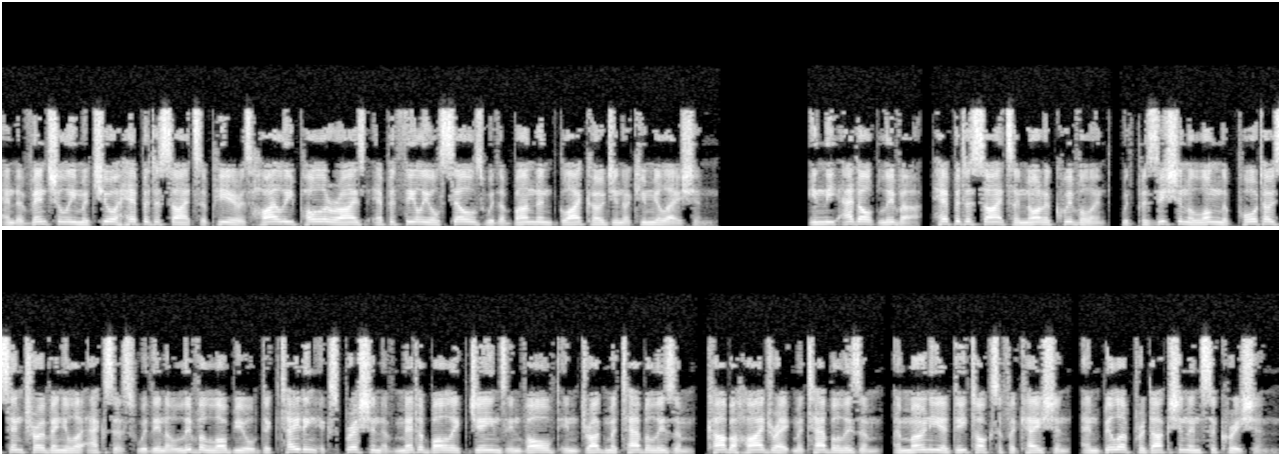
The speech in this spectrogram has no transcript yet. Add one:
and eventually mature hepatocytes appear as highly polarized epithelial cells with abundant glycogen accumulation. In the adult liver, hepatocytes are not equivalent, with position along the portocentrovenular axis within a liver lobule dictating expression of metabolic genes involved in drug metabolism, carbohydrate metabolism, ammonia detoxification, and bilar production and secretion.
